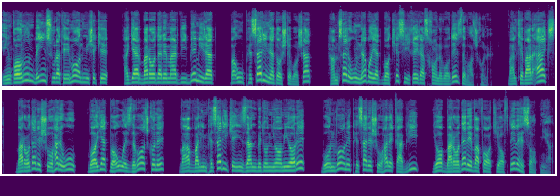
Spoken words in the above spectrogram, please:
این قانون به این صورت اعمال میشه که اگر برادر مردی بمیرد و او پسری نداشته باشد همسر او نباید با کسی غیر از خانواده ازدواج کنه بلکه برعکس برادر شوهر او باید با او ازدواج کنه و اولین پسری که این زن به دنیا میاره به عنوان پسر شوهر قبلی یا برادر وفات یافته به حساب میاد.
